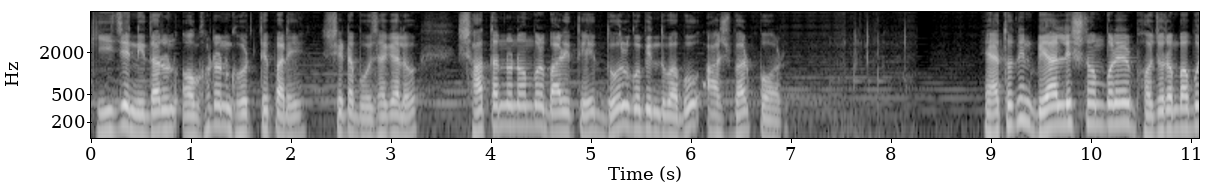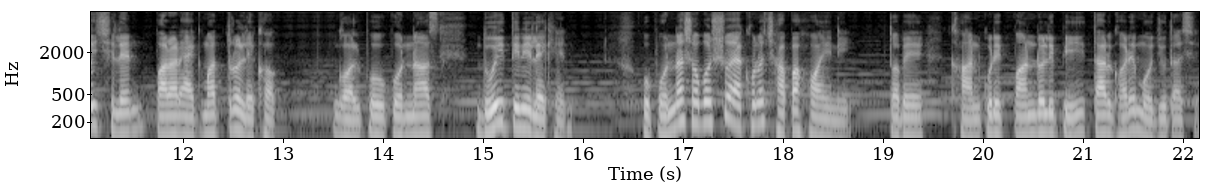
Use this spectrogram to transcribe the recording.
কী যে নিদারুণ অঘটন ঘটতে পারে সেটা বোঝা গেল সাতান্ন নম্বর বাড়িতে দোল গোবিন্দবাবু আসবার পর। এতদিন বিয়াল্লিশ নম্বরের ভজরামবাবুই ছিলেন পাড়ার একমাত্র লেখক। গল্প, উপন্যাস দুই তিনি লেখেন। উপন্যাস অবশ্য এখনও ছাপা হয়নি, তবে খানকুড়িক পাণ্ডুলিপি তার ঘরে মজুদ আছে।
